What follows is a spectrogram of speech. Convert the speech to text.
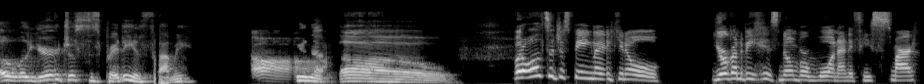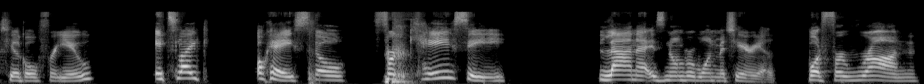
oh well, you're just as pretty as Sammy. Oh, You know, oh, but also just being like, you know, you're going to be his number one, and if he's smart, he'll go for you. It's like, okay, so for Casey, Lana is number one material, but for Ron,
